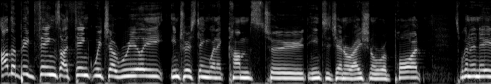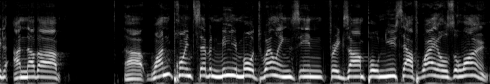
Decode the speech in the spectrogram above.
other big things I think which are really interesting when it comes to the intergenerational report. So we're going to need another Uh, 1.7 million more dwellings in, for example, New South Wales alone.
